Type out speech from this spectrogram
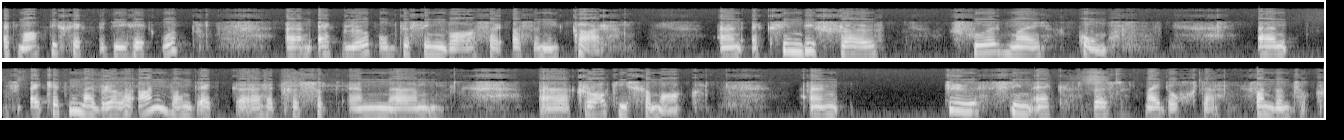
ek maak die hek die hek oop en ek loop om te sien waar sy is in die kar. En ek sien die vrou voor my kom. En ek het nie my brille aan want ek uh, het gesit en ehm um, uh krokies gemaak. En toe sien ek dis my dogter van Windhoek.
